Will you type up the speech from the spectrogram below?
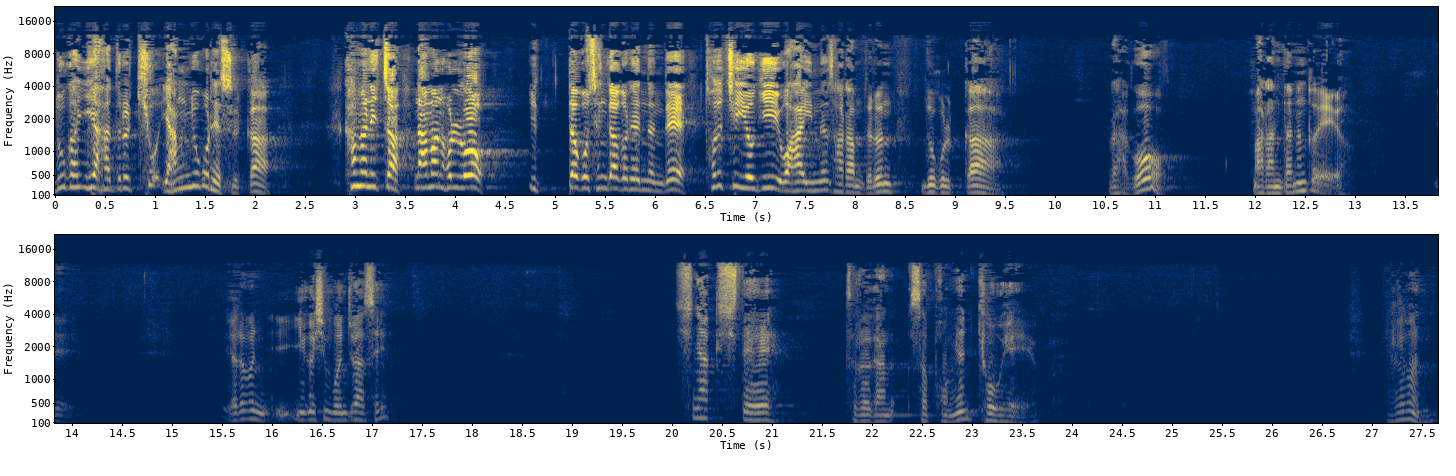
누가 이 아들을 키워 양육을 했을까? 가만히 있자. 나만 홀로 있다고 생각을 했는데 도대체 여기 와 있는 사람들은 누굴까? 라고 말한다는 거예요. 여러분, 이것이 뭔지 아세요? 신약 시대에 들어가서 보면 교회예요. 여러분,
